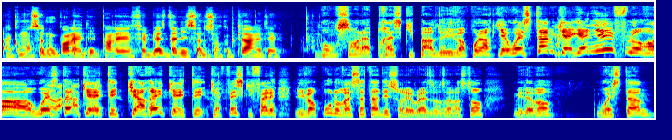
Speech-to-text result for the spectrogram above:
à commencer donc par les, par les faiblesses d'Alisson sur coup de pied arrêté. Bon sang, la presse qui parle de Liverpool, alors qu'il y a West Ham qui a gagné, Flora West Ah bah Ham qui a été carré, qui a, été, qui a fait ce qu'il fallait. Liverpool, on va s'attarder sur les Reds dans un instant, mais d'abord, West Ham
